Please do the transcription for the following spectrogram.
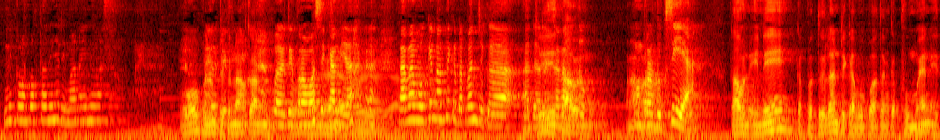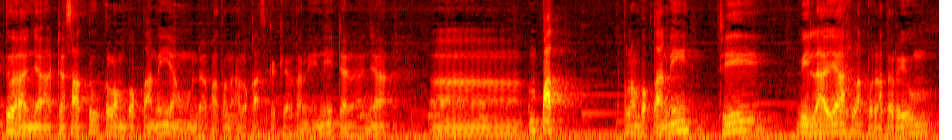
Ini kelompok taninya di mana ini, Mas? Oh, belum dikenalkan. Boleh dipromosikan ya. Oh, iya, iya. Karena mungkin nanti ke depan juga ada Jadi rencana tahun- untuk Ah, memproduksi ya. Tahun ini kebetulan di Kabupaten Kebumen itu hanya ada satu kelompok tani yang mendapatkan alokasi kegiatan ini dan hanya eh, empat kelompok tani di wilayah laboratorium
